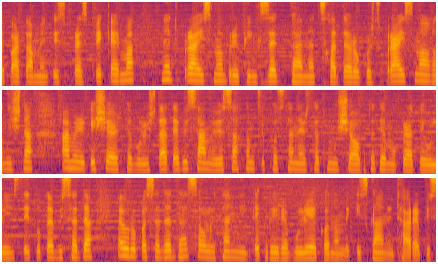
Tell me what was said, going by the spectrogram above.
დეპარტამენტის პრესპიკერმა ნედ პრაისმა ბრიფინგზე განაცხადა, როგორც პრაისმა აღნიშნა, ამერიკის შეერთებული შტატები სამივე სახელმწიფოსთან ერთად მუშაობდა დემოკრატიული ინსტიტუტებისა და ევროპასა და დასავლეთთან ინტეგრირებული ეკონომიკის განვითარების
